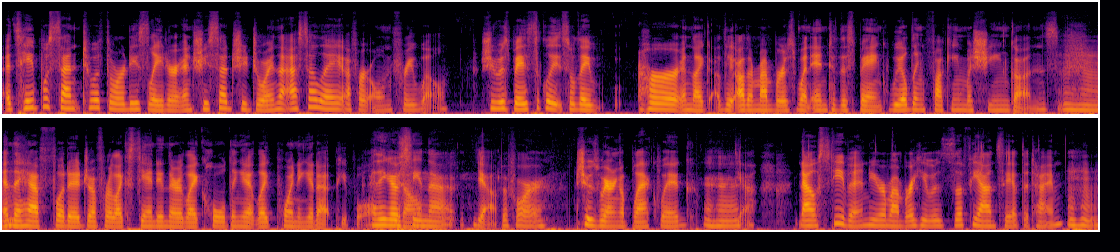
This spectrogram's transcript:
A tape was sent to authorities later and she said she joined the SLA of her own free will. She was basically so they her and like the other members went into this bank wielding fucking machine guns Mm-hmm. and they have footage of her like standing there like holding it like pointing it at people. I think I've know? seen that Yeah. before. She was wearing a black wig. Uh-huh. Yeah. Now, Steven, you remember he was the fiance at the time, Mm-hmm.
